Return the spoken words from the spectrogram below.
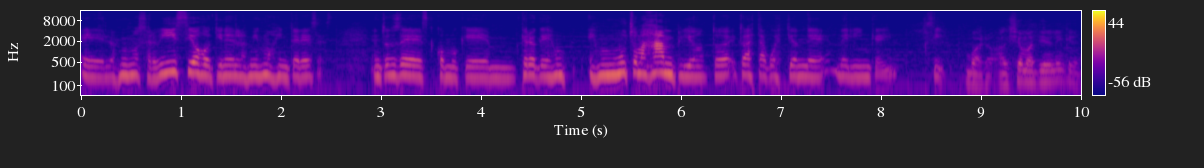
eh, los mismos servicios o tienen los mismos intereses. Entonces, como que mm, creo que es, es mucho más amplio toda esta cuestión de, LinkedIn. Sí. Bueno, ¿Axioma tiene LinkedIn?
